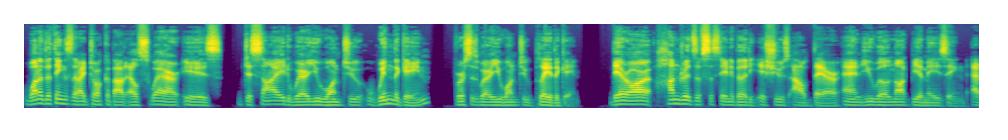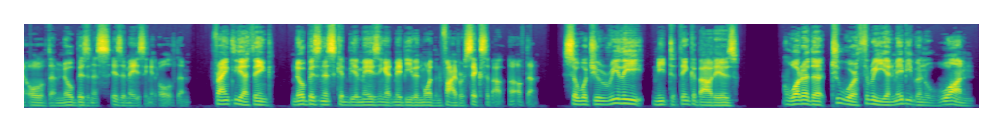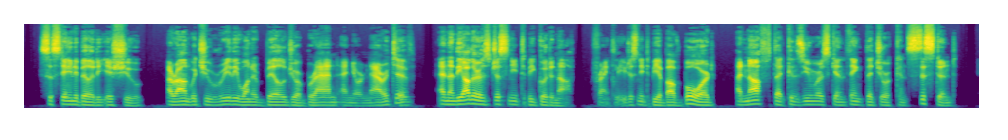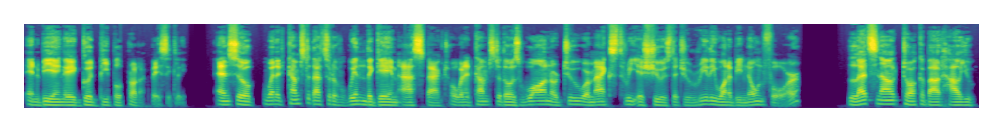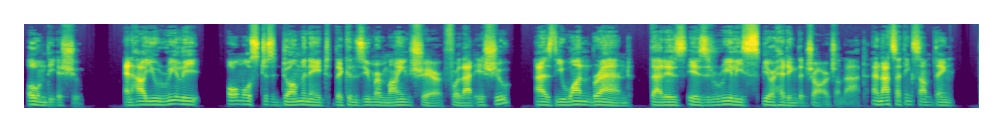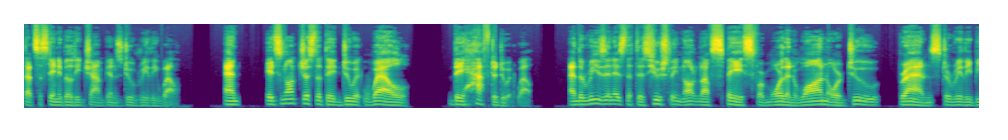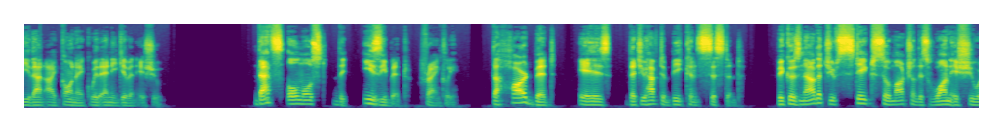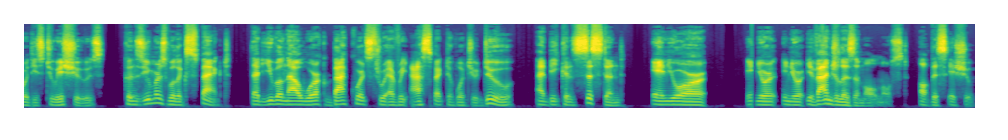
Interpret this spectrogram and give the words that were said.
One of the things that I talk about elsewhere is decide where you want to win the game versus where you want to play the game. There are hundreds of sustainability issues out there, and you will not be amazing at all of them. No business is amazing at all of them. Frankly, I think no business can be amazing at maybe even more than five or six about uh, of them. So what you really need to think about is what are the two or three and maybe even one sustainability issue around which you really want to build your brand and your narrative. And then the others just need to be good enough, frankly. You just need to be above board enough that consumers can think that you're consistent in being a good people product, basically. And so when it comes to that sort of win the game aspect, or when it comes to those one or two or max three issues that you really want to be known for, let's now talk about how you own the issue and how you really almost just dominate the consumer mind share for that issue as the one brand that is is really spearheading the charge on that. And that's I think something that sustainability champions do really well. And it's not just that they do it well, they have to do it well. And the reason is that there's usually not enough space for more than one or two brands to really be that iconic with any given issue. That's almost the easy bit, frankly. The hard bit is that you have to be consistent. Because now that you've staked so much on this one issue or these two issues, consumers will expect that you will now work backwards through every aspect of what you do and be consistent in your in your in your evangelism almost of this issue.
